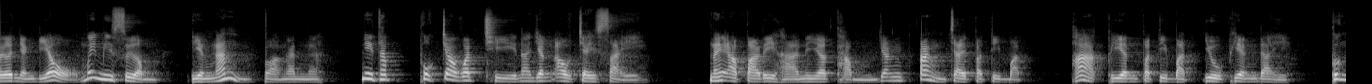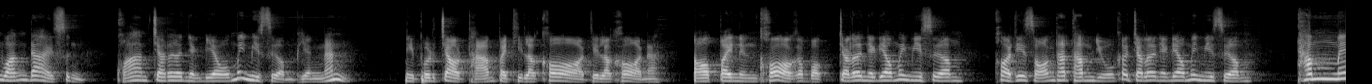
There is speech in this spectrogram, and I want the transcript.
ริญอย่างเดียวไม่มีเสื่อมเพียงนั้นว่างั้นนะนี่ถ้าพวกเจ้าวัดชีนะยังเอาใจใส่ ในอปาริหานิยธรรมยังตั้งใจปฏิบัติ ภาคเพียรปฏิบัติอยู่เพียงใด พึงหวังได้ซึ่งความเจริญอย่างเดียวไม่มีเสื่อมเพียงนั้น นี่พระเจ้าถามไปทีละข้อทีละข้อนะต่อไปหนึ่งข้อก็บอกเจริญอย่างเดียวไม่มีเสื่อม ข้อที่สองถ้าทำอยู่ก็เจริญอย่างเดียวไม่มีเสื่อมทำแม้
